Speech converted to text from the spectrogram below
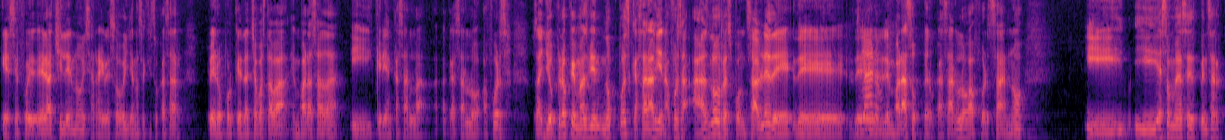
que se fue, era chileno y se regresó y ya no se quiso casar, pero porque la chava estaba embarazada y querían casarla, a casarlo a fuerza. O sea, yo creo que más bien no puedes casar a alguien a fuerza, hazlo responsable de, de- de- Claro. del embarazo, pero casarlo a fuerza no. Y, y eso me hace pensar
